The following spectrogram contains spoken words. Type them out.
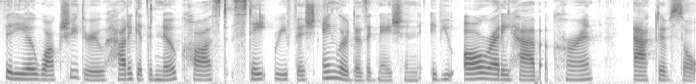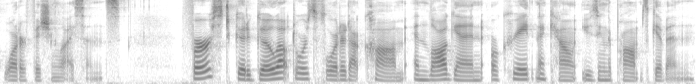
video walks you through how to get the no-cost State Reef Fish Angler designation if you already have a current active saltwater fishing license. First, go to gooutdoorsflorida.com and log in or create an account using the prompts given.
